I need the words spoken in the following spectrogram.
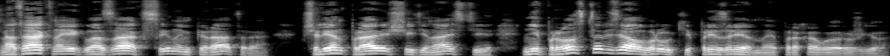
А так на их глазах сын императора, член правящей династии, не просто взял в руки презренное пороховое ружье,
